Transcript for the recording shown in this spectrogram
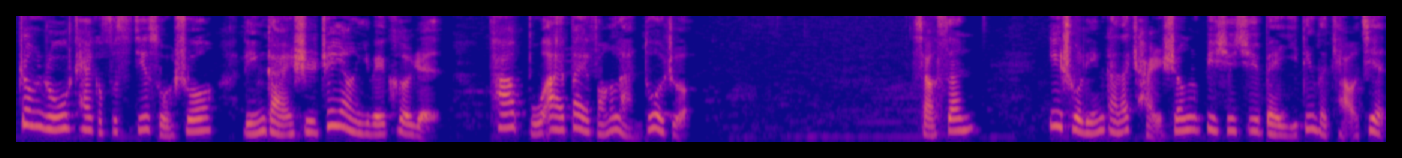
正如柴可夫斯基所说：“灵感是这样一位客人。”他不爱拜访懒惰者。小三，艺术灵感的产生必须具备一定的条件。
